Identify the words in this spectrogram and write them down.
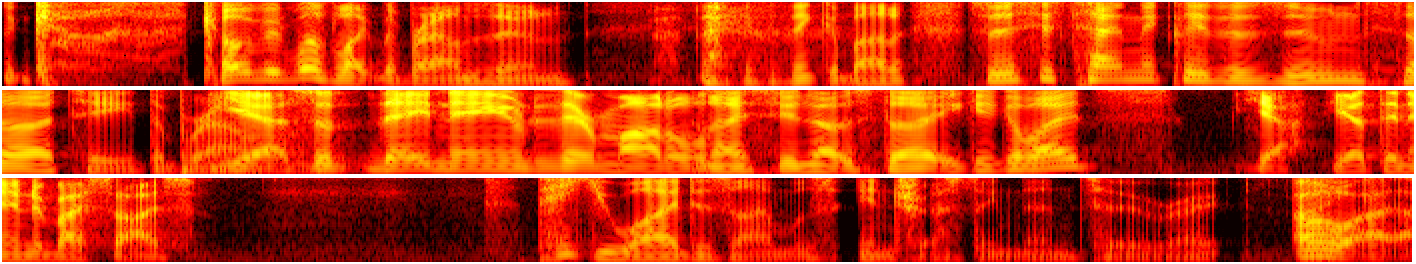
COVID was like the brown Zune. If you think about it, so this is technically the Zune 30, the brown. yeah, one. so they named their models. and I assume that was 30 gigabytes. Yeah, yeah, they named it by size. Their UI design was interesting then too, right? Oh, Like, uh,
